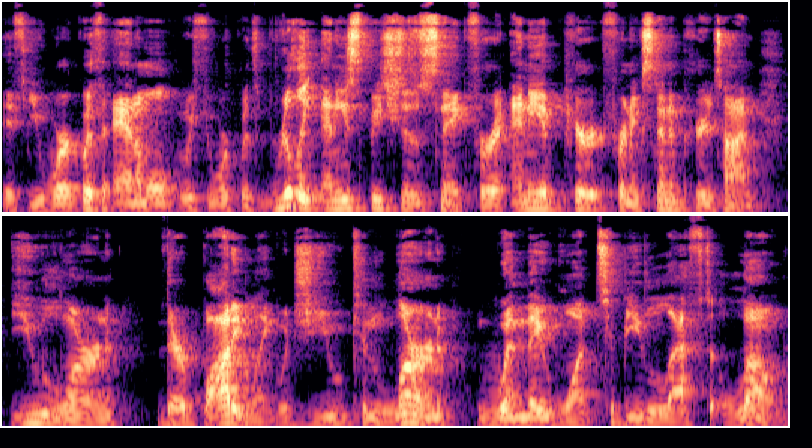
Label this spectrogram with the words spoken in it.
If you work with animal, if you work with really any species of snake for any period, for an extended period of time, you learn their body language. You can learn when they want to be left alone.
